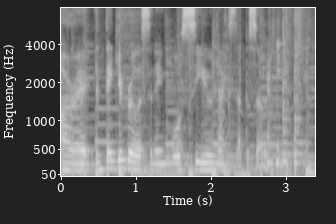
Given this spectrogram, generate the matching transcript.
All right, and thank you for listening. We'll see you next episode.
